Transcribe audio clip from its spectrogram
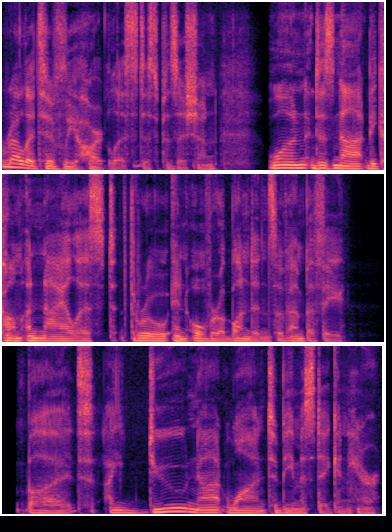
relatively heartless disposition. One does not become a nihilist through an overabundance of empathy. But I do not want to be mistaken here.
